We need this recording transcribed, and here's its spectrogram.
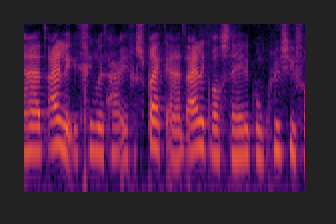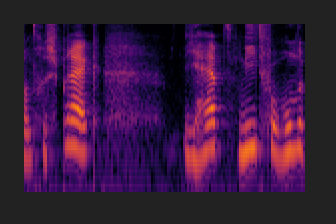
En uiteindelijk, ik ging met haar in gesprek. En uiteindelijk was de hele conclusie van het gesprek. Je hebt niet voor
